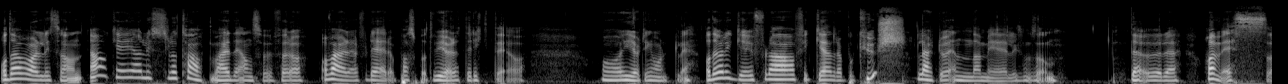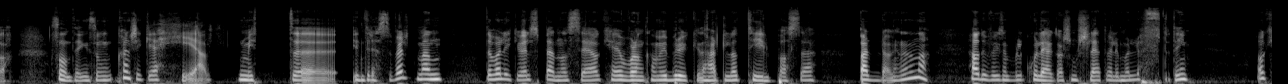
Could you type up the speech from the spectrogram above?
Og da var det litt sånn Ja, ok, jeg har lyst til å ta på meg det ansvaret for å, å være der for dere og passe på at vi gjør dette riktig og, og gjør ting ordentlig. Og det var litt gøy, for da fikk jeg dra på kurs. Lærte jo enda mer liksom sånn Det er jo HMS og sånne ting som kanskje ikke er helt mitt uh, interessefelt, men det var likevel spennende å se ok, hvordan kan vi bruke det her til å tilpasse hverdagen din. da. Jeg hadde jo f.eks. kollegaer som slet veldig med å løfte ting. Ok,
